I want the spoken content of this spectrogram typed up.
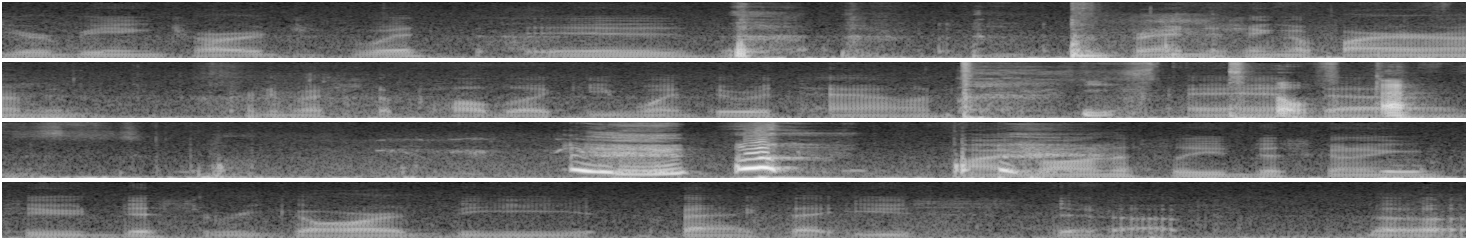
you're being charged with is brandishing a firearm in pretty much the public. You went through a town. And, dumbass. I'm honestly just going to disregard the fact that you stood up. The,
